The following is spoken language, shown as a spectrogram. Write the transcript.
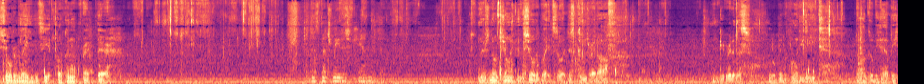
the shoulder blade. You can see it poking up right there. As much meat as you can with it. There's no joint in the shoulder blade, so it just comes right off. Get rid of this little bit of bloody meat. Dogs will be happy.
